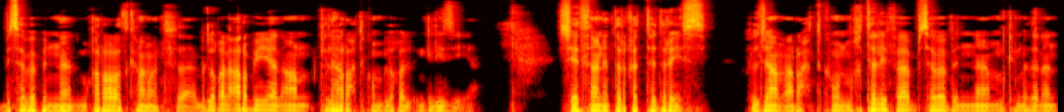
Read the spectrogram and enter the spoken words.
بسبب إن المقررات كانت باللغة العربية الآن كلها راح تكون باللغة الإنجليزية. الشيء الثاني طريقة التدريس في الجامعة راح تكون مختلفة بسبب انه ممكن مثلا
